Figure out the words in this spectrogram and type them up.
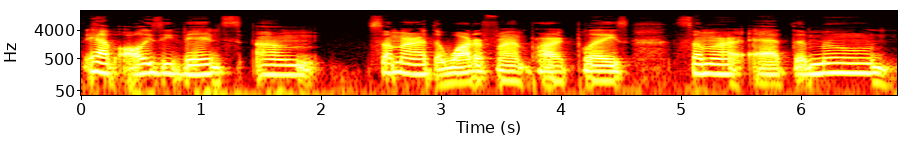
They have all these events. Um, some are at the Waterfront Park Place, some are at the Moon,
